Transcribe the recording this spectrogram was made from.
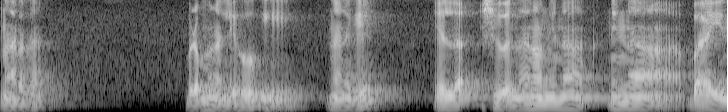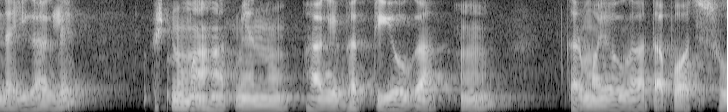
ನಾರದ. ಬ್ರಹ್ಮನಲ್ಲಿ ಹೋಗಿ ನನಗೆ ಎಲ್ಲ ಶಿವ, ನಾನು ನಿನ್ನ ನಿನ್ನ ಬಾಯಿಯಿಂದ ಈಗಾಗಲೇ ವಿಷ್ಣು ಮಹಾತ್ಮೆಯನ್ನು, ಹಾಗೆ ಭಕ್ತಿ ಯೋಗ ಕರ್ಮಯೋಗ ತಪಸ್ಸು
